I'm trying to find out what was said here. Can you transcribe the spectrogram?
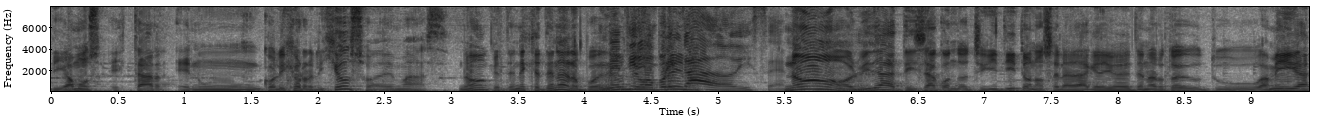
digamos, estar en un colegio religioso, además, ¿no? Que tenés que tener. Porque último, pecado, dicen. No, olvídate, ya cuando chiquitito, no sé la edad que debió de tener tu, amiga,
